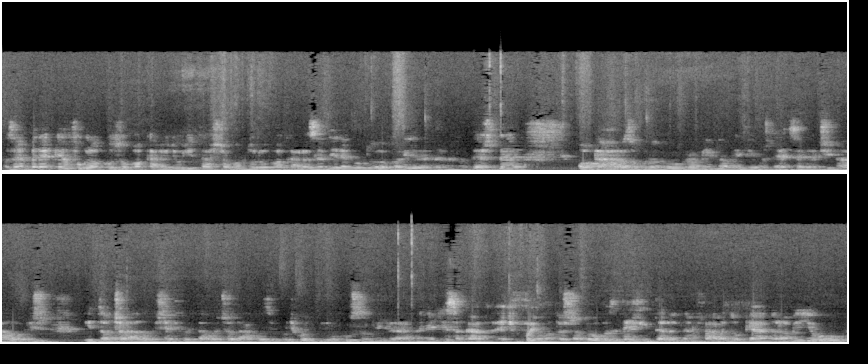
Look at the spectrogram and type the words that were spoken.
Az emberekkel foglalkozom, akár a gyógyításra gondolok, akár a zenére gondolok, a életemben, a testre, akár azokra a dolgokra, mind amit én most egyszerre csinálok, és itt a családom is egyfolytában csodálkozik, hogy hogy bírok 24 órát meg egy éjszakát egy folyamatosan dolgozni, de hidd hogy nem fáradok el, mert ami jó,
